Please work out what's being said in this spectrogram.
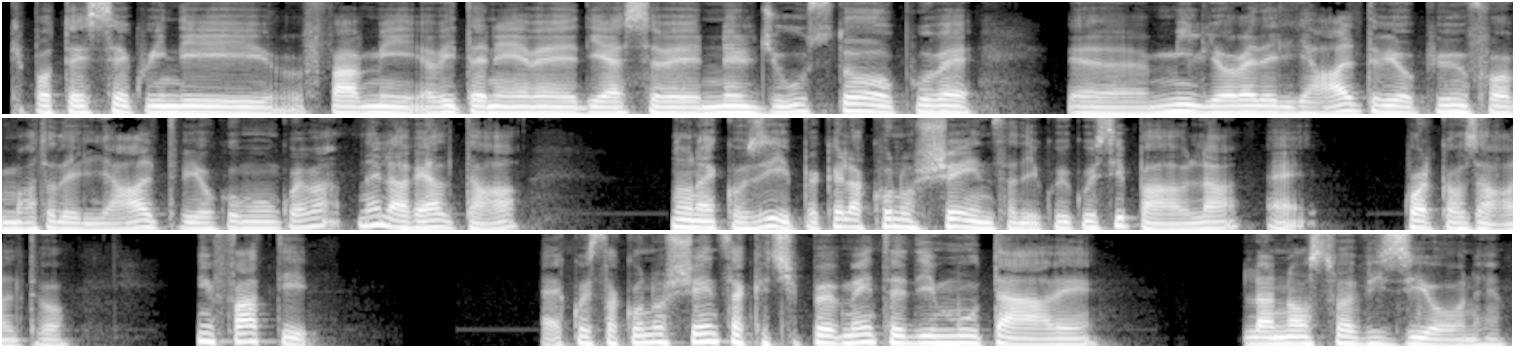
che potesse quindi farmi ritenere di essere nel giusto oppure eh, migliore degli altri o più informato degli altri o comunque, ma nella realtà non è così perché la conoscenza di cui qui si parla è qualcos'altro. Infatti è questa conoscenza che ci permette di mutare la nostra visione.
